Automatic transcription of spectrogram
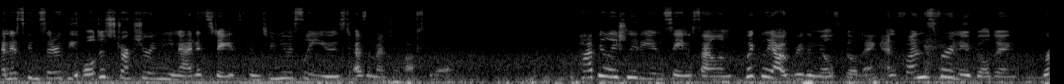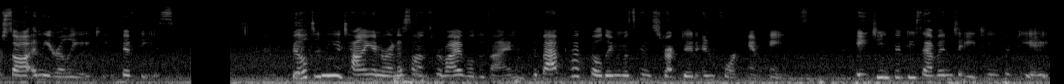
and is considered the oldest structure in the United States continuously used as a mental hospital. The population of the insane asylum quickly outgrew the Mills Building, and funds for a new building were sought in the early 1850s. Built in the Italian Renaissance revival design, the Babcock Building was constructed in four campaigns 1857 to 1858,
